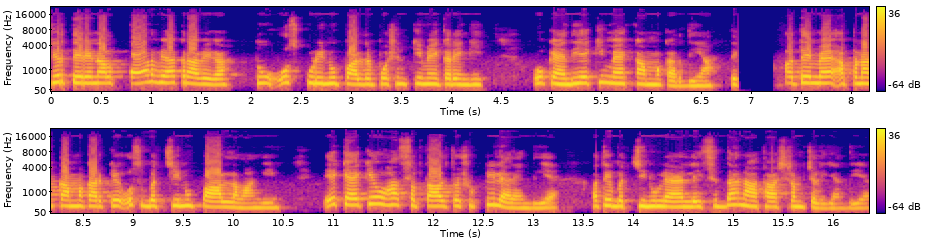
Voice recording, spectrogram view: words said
ਫਿਰ ਤੇਰੇ ਨਾਲ ਕੌਣ ਵਿਆਹ ਕਰਾਵੇਗਾ? ਤੂੰ ਉਸ ਕੁੜੀ ਨੂੰ ਪਾਲਣ ਪੋਸ਼ਣ ਕਿਵੇਂ ਕਰੇਂਗੀ? ਉਹ ਕਹਿੰਦੀ ਹੈ ਕਿ ਮੈਂ ਕੰਮ ਕਰਦੀ ਹਾਂ ਤੇ ਅਤੇ ਮੈਂ ਆਪਣਾ ਕੰਮ ਕਰਕੇ ਉਸ ਬੱਚੀ ਨੂੰ ਪਾਲ ਲਵਾਂਗੀ। ਇਹ ਕਹਿ ਕੇ ਉਹ ਹਸਪਤਾਲ ਤੋਂ ਛੁੱਟੀ ਲੈ ਲੈਂਦੀ ਹੈ ਅਤੇ ਬੱਚੀ ਨੂੰ ਲੈਣ ਲਈ ਸਿੱਧਾ ਨਾਥ ਆਸ਼ਰਮ ਚਲੀ ਜਾਂਦੀ ਹੈ।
